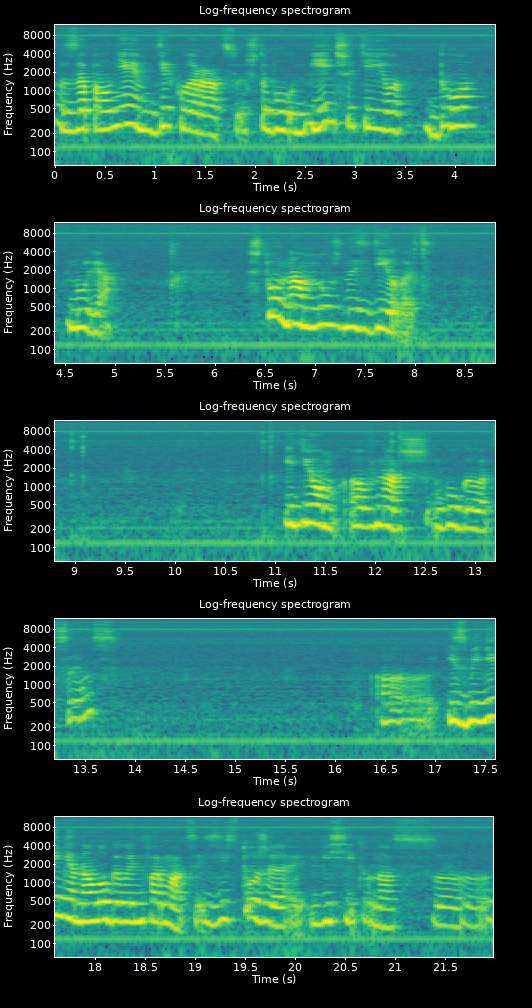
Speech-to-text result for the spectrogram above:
заполняем декларацию, чтобы уменьшить ее до нуля. Что нам нужно сделать? идем э, в наш Google AdSense, э, изменение налоговой информации. Здесь тоже висит у нас э,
